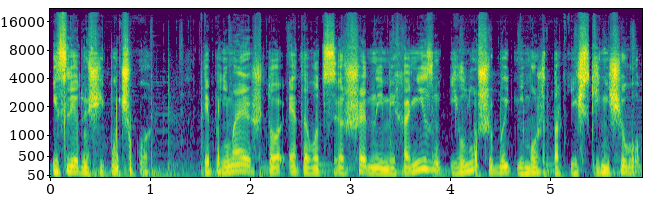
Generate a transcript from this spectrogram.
и следующий учух, ты понимаешь, что это вот совершенный механизм, и лучше быть не может практически ничего.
